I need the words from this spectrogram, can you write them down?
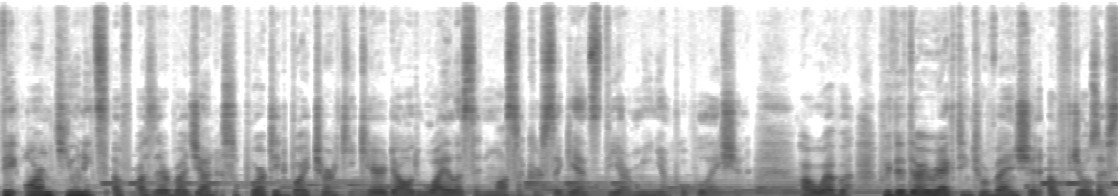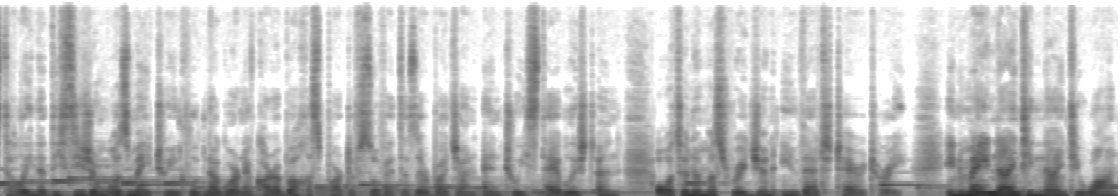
the armed units of Azerbaijan, supported by Turkey, carried out violence and massacres against the Armenian population. However, with the direct intervention of Joseph Stalin, a decision was made to include Nagorno-Karabakh as part of Soviet Azerbaijan and to establish an autonomous region in that territory. In May 1991,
